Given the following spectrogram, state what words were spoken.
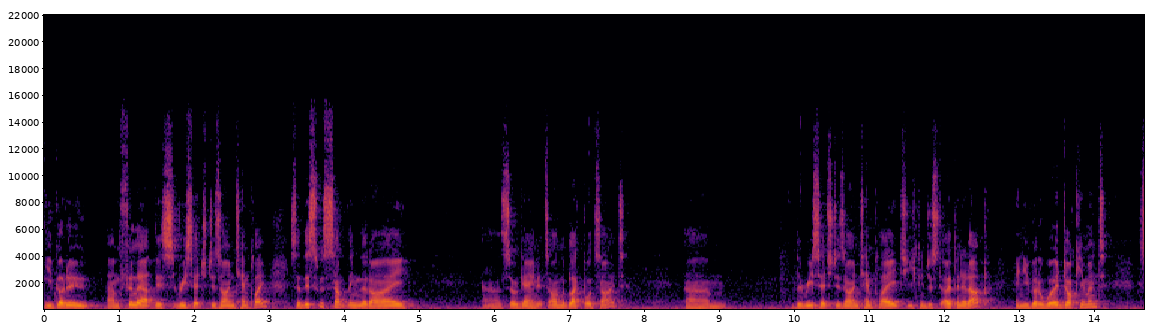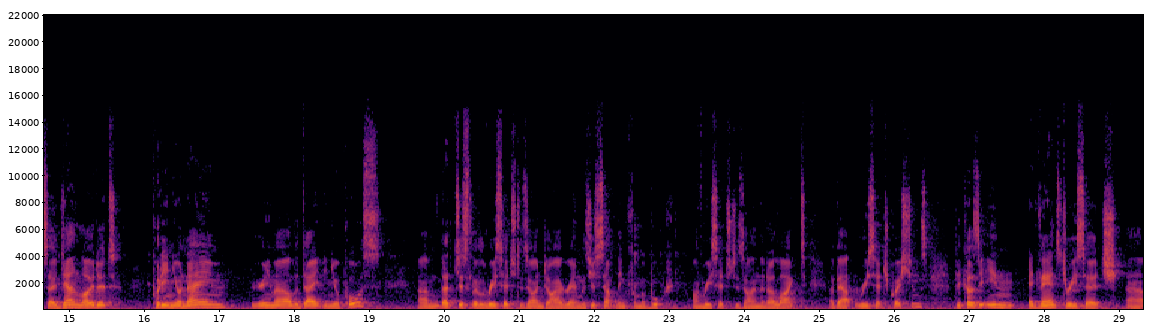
You've got to um, fill out this research design template. So this was something that I, uh, so again, it's on the Blackboard site. Um, the research design template, you can just open it up and you've got a Word document. So download it, put in your name, your email, the date in your course. Um, that just little research design diagram was just something from a book on research design that I liked about the research questions because in advanced research, uh,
